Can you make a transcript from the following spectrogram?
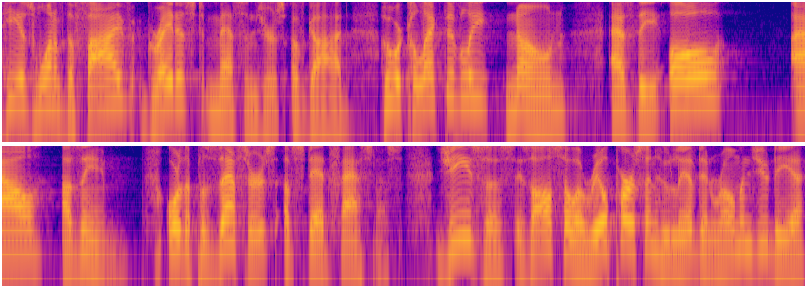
He is one of the five greatest messengers of God who are collectively known as the Ul Al Azim, or the possessors of steadfastness. Jesus is also a real person who lived in Roman Judea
